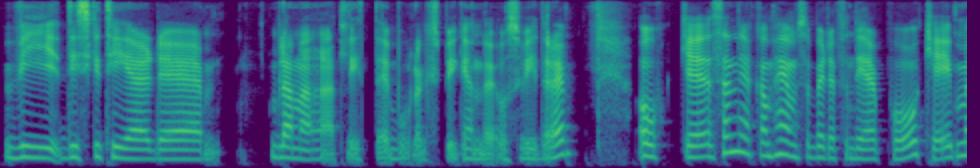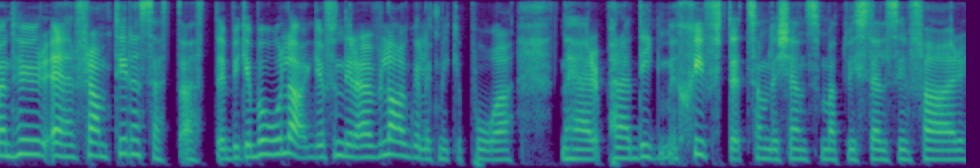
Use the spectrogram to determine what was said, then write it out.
vi diskuterade bland annat lite bolagsbyggande och så vidare. Och eh, sen när jag kom hem så började jag fundera på, okej, okay, men hur är framtidens sätt att bygga bolag? Jag funderar överlag väldigt mycket på det här paradigmskiftet som det känns som att vi ställs inför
